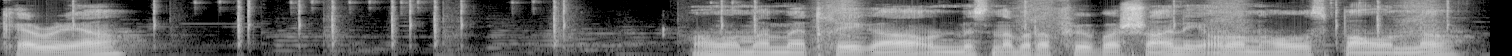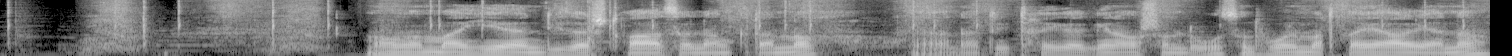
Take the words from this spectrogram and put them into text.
Carrier. Machen wir mal mehr Träger und müssen aber dafür wahrscheinlich auch noch ein Haus bauen, ne? Machen wir mal hier in dieser Straße lang dann noch. Ja, die Träger gehen auch schon los und holen Materialien, ne?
